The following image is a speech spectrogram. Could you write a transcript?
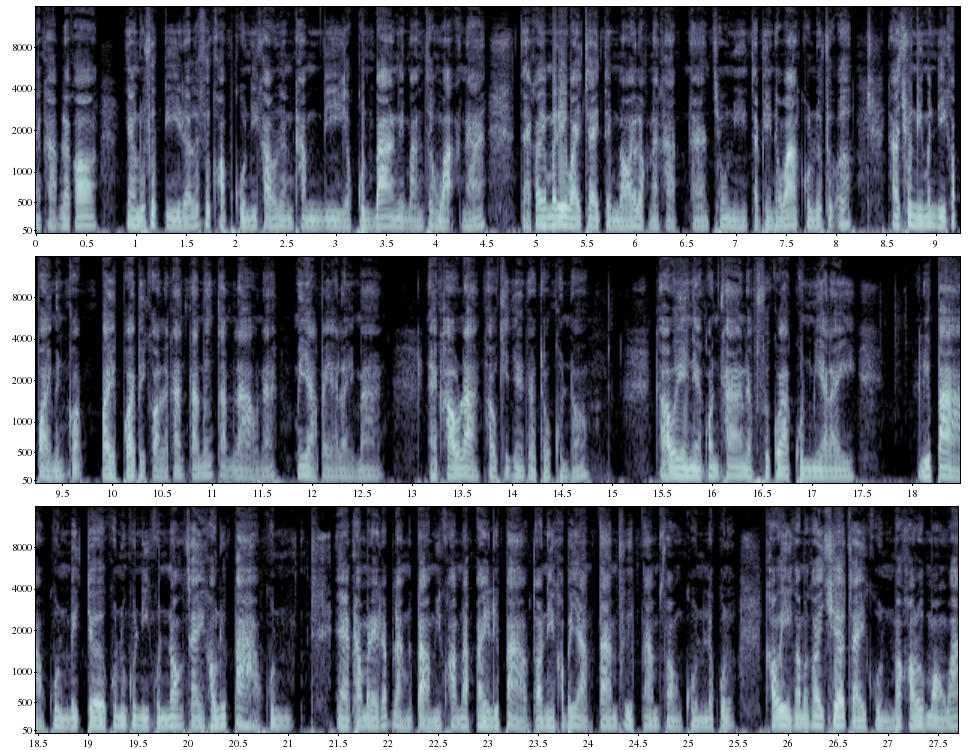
นะครับ แล้วก็ยังรู้สึกดีแล้วรู้สึกขอบคุณที่เขายังทำดีกับคุณบ้างในบางจังหวะนะ แต่ก็ยังไม่ได้ไว้ใจเต็มร้อยหรอกนะครับนะช่วงนี้แต่เพียงแต่ว่าคุณรู้สึกเออถ้าช่วงนี้มันดีก็ปล่อยมันก็ไปปล่อยไปก่อนแล้วกันตามเรื่องตามราวนะ ไม่อยากไปอะไรมากและเขาล่ะเขาคิดยังไงต่อตัวคุณเนาะ เขาเองเนี่ยค่อนข้างแบบรู้สึกว่าคุณมีอะไรหรือเปล่า คุณไปเจอคุณนู้นคนนี้คุณนอกใจเขาหรือเปล่า คุณแอบทำอะไรรับหลังหรือเปล่า มีความลับอะไรหรือเปล่า ตอนนี้เขาพยายามตามสืบตามส่องคุณ แล้วคุณเขาเองก็ไม่ค่อยเชื่อใจคุณ เพราะเขามองว่า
